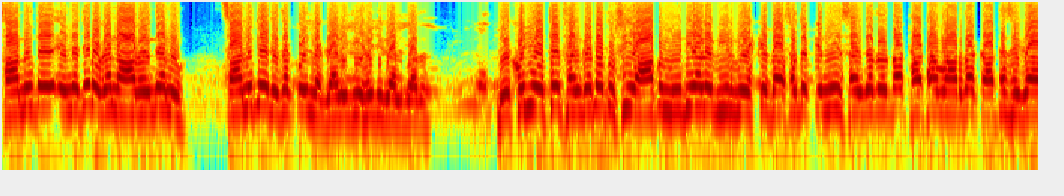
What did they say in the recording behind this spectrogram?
ਸਾਨੂੰ ਤੇ ਇੰਨਾ ਚਿਰ ਹੋ ਗਿਆ ਨਾ ਰਹਿੰਦਿਆਂ ਨੂੰ, ਸਾਨੂੰ ਤੇ ਅਜੇ ਤੱਕ ਕੋਈ ਲੱਗਾ ਨਹੀਂ ਕਿ ਇਹੋ ਜੀ ਗੱਲਬਾਤ। ਦੇਖੋ ਜੀ, ਉੱਥੇ ਸੰਗਤ ਦਾ ਤੁਸੀਂ ਆਪ ਮੀਡੀਆ ਵਾਲੇ ਵੀਰ ਵੇਖ ਕੇ ਦੱਸ ਸਕਦੇ ਹੋ ਕਿੰਨੀ ਸੰਗਤ ਦਾ ਠਾਠਾ ਮਾਰਦਾ, ਇਕੱਠ ਸੀਗਾ।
